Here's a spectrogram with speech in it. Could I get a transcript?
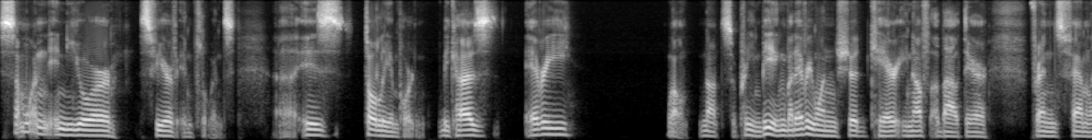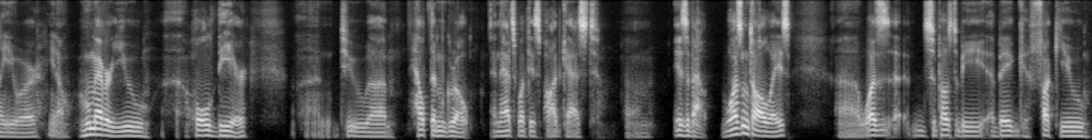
someone in your sphere of influence uh, is totally important because every well, not supreme being, but everyone should care enough about their friends, family, or you know whomever you uh, hold dear uh, to uh, help them grow. And that's what this podcast um, is about. Wasn't always. Uh, was supposed to be a big fuck you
